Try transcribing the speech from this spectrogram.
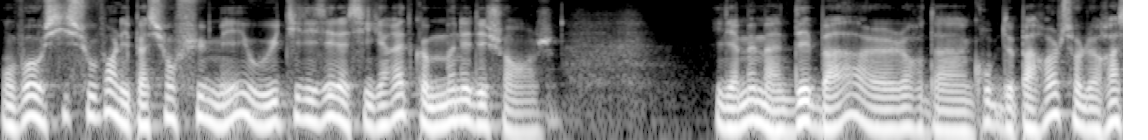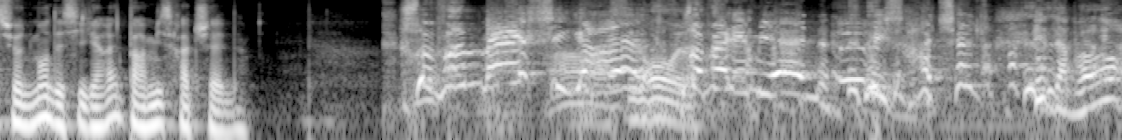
On voit aussi souvent les patients fumer ou utiliser la cigarette comme monnaie d'échange. Il y a même un débat euh, lors d'un groupe de parole sur le rationnement des cigarettes par Miss Ratched. Je veux cigarettes ah, Je veux les miennes Miss Ratched Et d'abord,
